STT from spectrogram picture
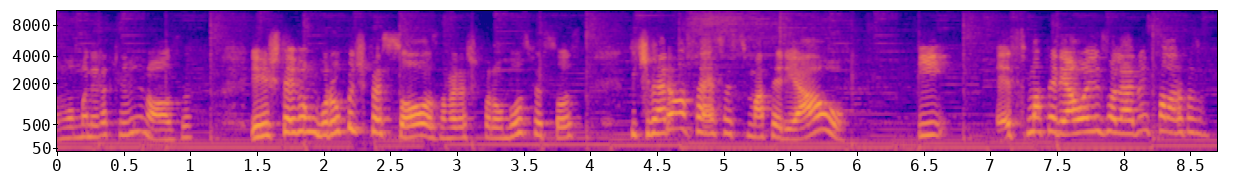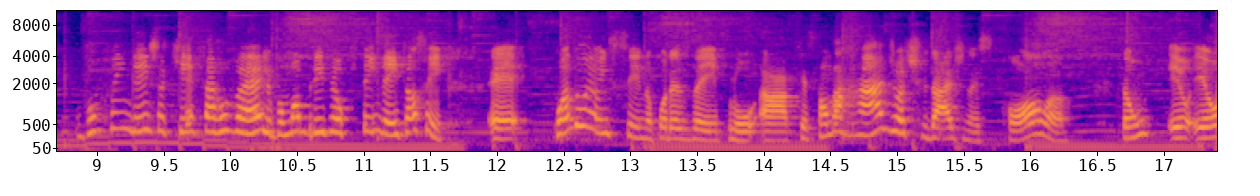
uma maneira criminosa. E a gente teve um grupo de pessoas, na verdade foram duas pessoas, que tiveram acesso a esse material e esse material eles olharam e falaram: vamos vender isso aqui, é ferro velho, vamos abrir ver o que tem dentro. Então, assim, é, quando eu ensino, por exemplo, a questão da radioatividade na escola, então eu, eu,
